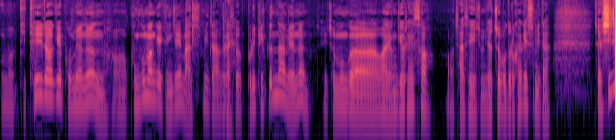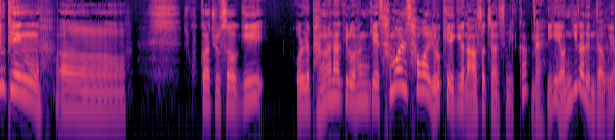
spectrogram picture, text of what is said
뭐 디테일하게 보면은 어, 궁금한 게 굉장히 많습니다. 그래서 네. 브리핑 끝나면은 저희 전문가와 연결해서 어, 자세히 좀 여쭤보도록 하겠습니다. 자, 시진핑 어, 국가 주석이 원래 방한하기로 한 게 3월, 4월 이렇게 얘기가 나왔었지 않습니까? 네. 이게 연기가 된다고요?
